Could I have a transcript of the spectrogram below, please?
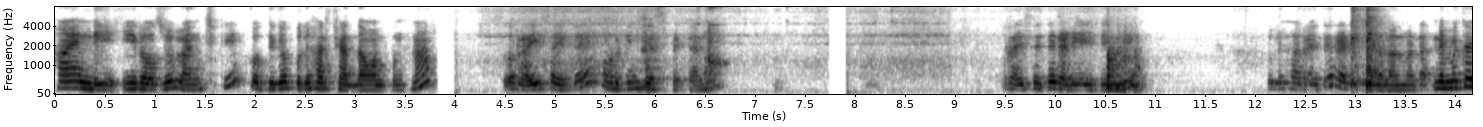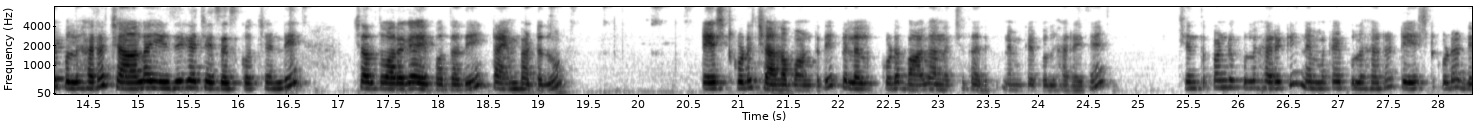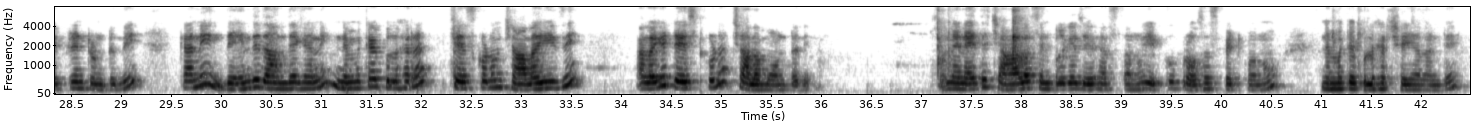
Hi అండి. ఈరోజు లంచ్కి కొద్దిగా పులిహోర చేద్దాం అనుకుంటున్నా. సో రైస్ అయితే ఉడికించేసి పెట్టాను. రైస్ అయితే రెడీ అయిపోయింది. పులిహోర అయితే రెడీ చేయాలన్నమాట. నిమ్మకాయ పులిహోర చాలా ఈజీగా చేసేసుకోవచ్చండి. చాలా త్వరగా అయిపోతుంది. టైం పట్టదు. టేస్ట్ కూడా చాలా బాగుంటుంది. పిల్లలకు కూడా బాగా నచ్చుతుంది నిమ్మకాయ పులిహోర అయితే. చింతపండు పులిహోరకి నిమ్మకాయ పులిహోర టేస్ట్ కూడా డిఫరెంట్ ఉంటుంది. కానీ దేంది దాందే కానీ నిమ్మకాయ పులిహోర చేసుకోవడం చాలా ఈజీ. అలాగే టేస్ట్ కూడా చాలా బాగుంటుంది. సో నేనైతే చాలా సింపుల్గా చేసేస్తాను. ఎక్కువ ప్రాసెస్ పెట్టుకోను నిమ్మకాయ పులిహోర చేయాలంటే.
